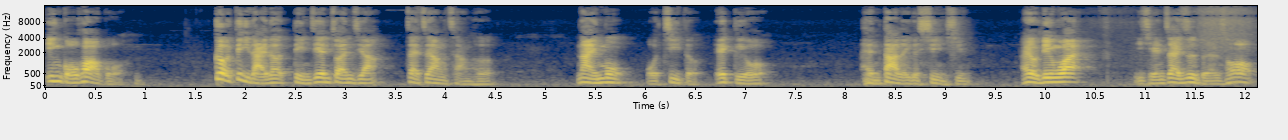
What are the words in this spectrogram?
英国、法国各地来的顶尖专家，在这样场合，那一幕我记得，也给我很大的一个信心。还有另外，以前在日本的时候，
